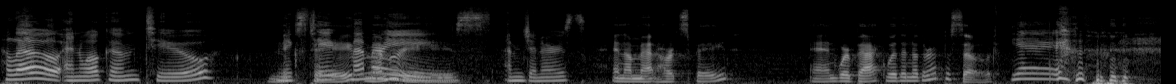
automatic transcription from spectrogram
Hello, and welcome to Mixtape Memories. I'm Jenners. And I'm Matt Hartspade. And we're back with another episode. Yay!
